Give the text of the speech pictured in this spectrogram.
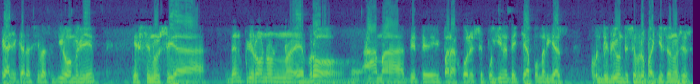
μεγάλοι κατασκευαστικοί όμιλοι ε, στην ουσία δεν πληρώνουν ευρώ. Άμα δείτε η παραχώρηση που γίνεται και από μεριάς κοντιλίων της Ευρωπαϊκής Ένωσης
